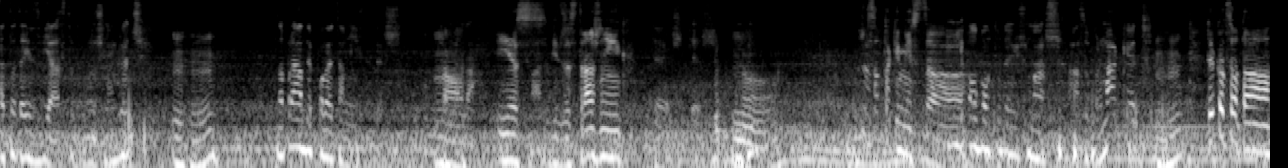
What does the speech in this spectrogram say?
A tutaj jest wjazd, tu możesz nagrać. Mhm. Naprawdę polecam miejsce też. No. Kamela. I jest, widzę, strażnik. Też, też. No. że są takie miejsca. I obok tutaj już masz a, supermarket. Mhm. Tylko co ta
